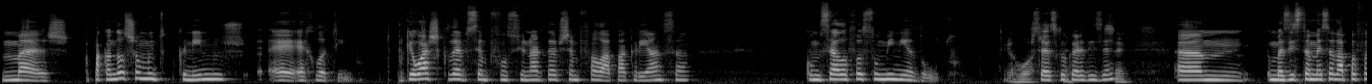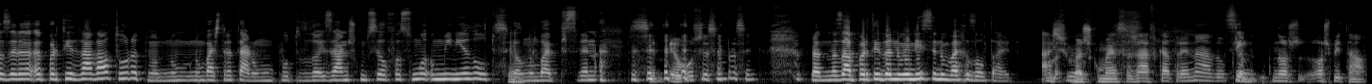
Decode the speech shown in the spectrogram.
mas pá, quando eles são muito pequeninos é, é relativo. Porque eu acho que deve sempre funcionar, deve sempre falar para a criança como se ela fosse um mini adulto. Eu acho, Percebes o que eu quero dizer? Sim. Um, mas isso também só dá para fazer a, a partir de dada altura. Tu não, não vais tratar um puto de dois anos como se ele fosse um, um mini adulto, sempre. porque ele não vai perceber nada. Sempre. Eu vou ser sempre assim. Pronto, mas à partida no início não vai resultar. Acho mas, mas começa já a ficar treinado. Sim. Exemplo, nós, hospital,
